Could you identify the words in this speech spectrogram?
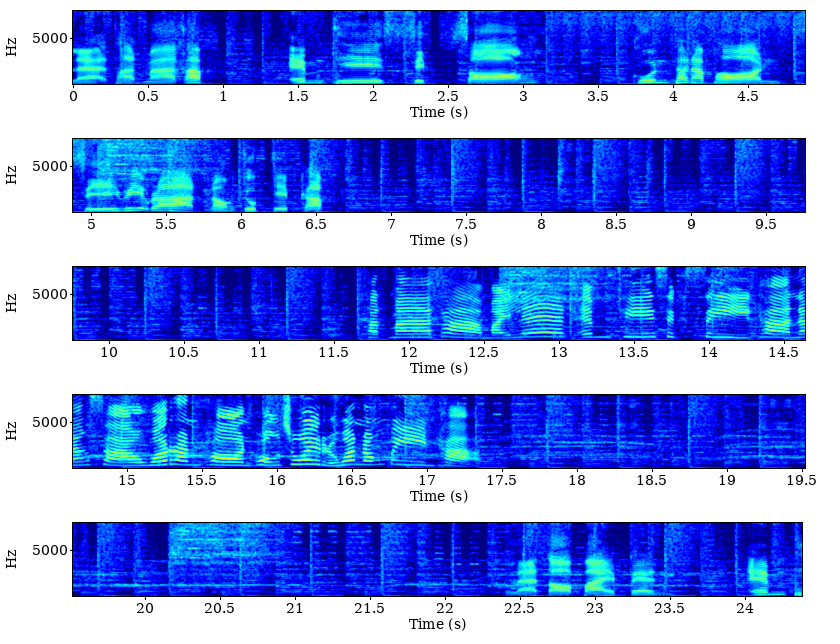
และถัดมาครับ MT 12คุณธนพรศรีวิราชน้องจุ๊บจิ๊บครับ ถัดมาค่ะ หมายเลข MT 14ค่ะนางสาววรันพรพงษ์ช่วยหรือว่าน้องมีนค่ะ และต่อไปเป็น MT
